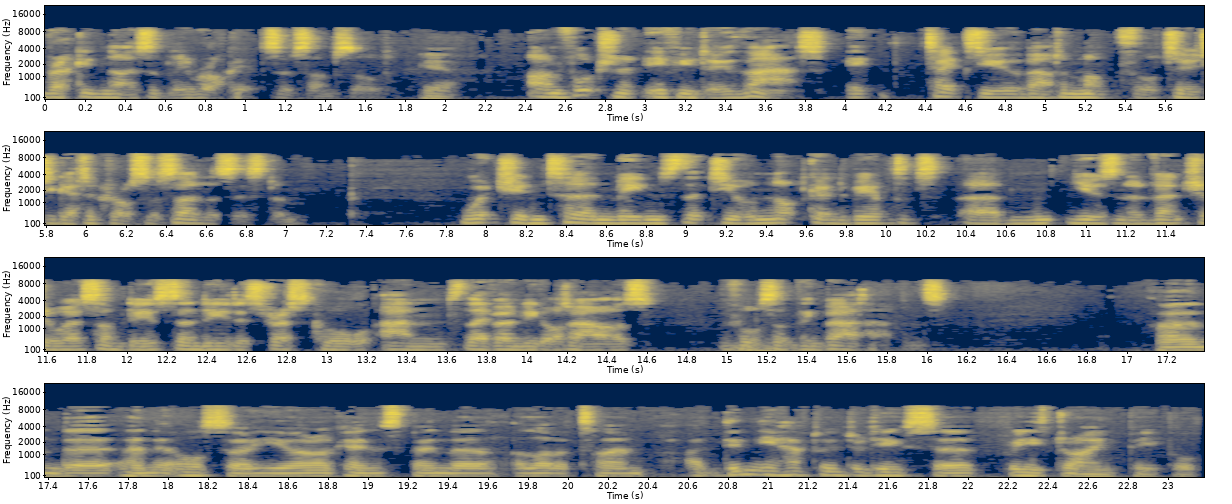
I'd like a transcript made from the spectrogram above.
recognizably rockets of some sort. Yeah. Unfortunately, if you do that, it takes you about a month or two to get across the solar system which in turn means that you're not going to be able to um, use an adventure where somebody is sending a distress call and they've only got hours before something bad happens. And uh, and also you are going to spend a, a lot of time. Uh, didn't you have to introduce uh, freeze drying people,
